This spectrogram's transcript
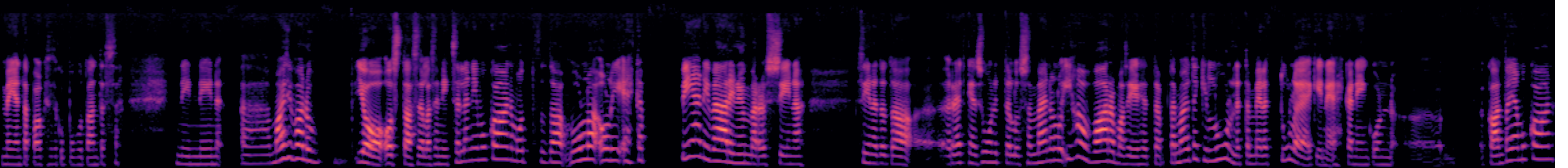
meidän tapauksessa, kun puhutaan tässä. Niin, niin ää, mä olisin voinut joo, ostaa sellaisen itselleni mukaan, mutta tota, mulla oli ehkä pieni väärin ymmärrys siinä, siinä tota, retken suunnittelussa. Mä en ollut ihan varma siis, että, tai mä jotenkin luulen, että meille tuleekin ehkä niin kuin, äh, kantaja mukaan.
